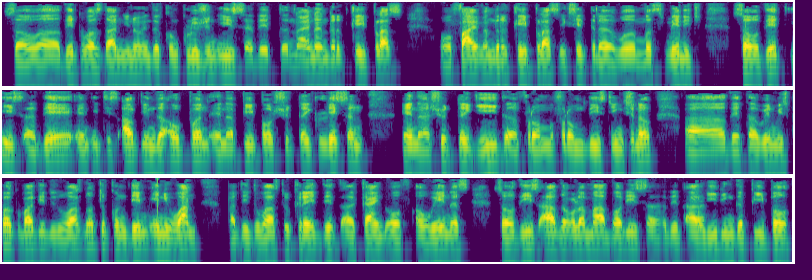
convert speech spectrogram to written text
So uh, that was done, you know. And the conclusion is uh, that uh, 900k plus or 500k plus, etc., were mismanaged. So that is uh, there, and it is out in the open, and uh, people should take lesson and uh, should take heed uh, from from these things. You know, uh, that uh, when we spoke about it, it was not to condemn anyone, but it was to create that uh, kind of awareness. So these are the ulama bodies uh, that are leading the people.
